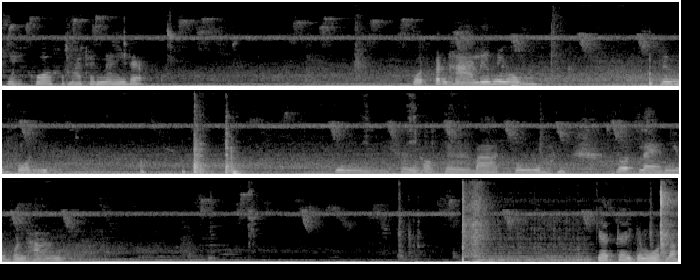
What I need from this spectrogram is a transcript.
เฮ้ครัวเขามาทางในแล้วหมดปัญหาเรื่องลม เรื่องฝนอืมหันออกมาบาดคู่รถแลนอยู่บนทางแก๊สใกล้จะหมดละ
